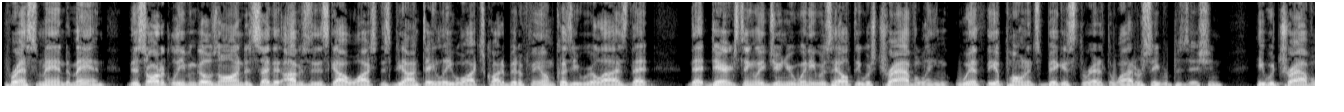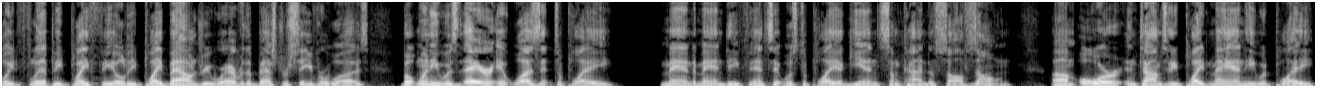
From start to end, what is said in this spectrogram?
press man to man. This article even goes on to say that obviously this guy watched this Diante Lee watched quite a bit of film because he realized that that Derek Stingley Jr. when he was healthy was traveling with the opponent's biggest threat at the wide receiver position. He would travel, he'd flip, he'd play field, he'd play boundary wherever the best receiver was. But when he was there, it wasn't to play man to man defense. It was to play again some kind of soft zone. Um, or in times that he played man, he would play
